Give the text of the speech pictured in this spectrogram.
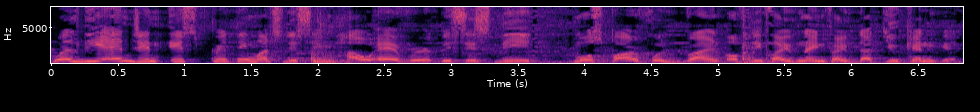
Well, the engine is pretty much the same. However, this is the most powerful variant of the 595 that you can get.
